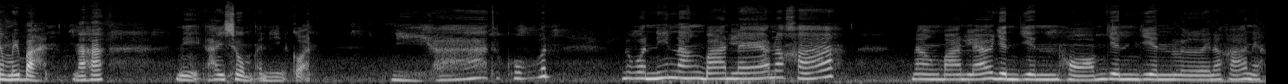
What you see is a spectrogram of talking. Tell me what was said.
ยังไม่บานนะคะ นี่ให้ชมอันนี้ก่อน นี่ค่ะทุกคนวันนี้นางบานแล้วนะคะ นางบานแล้วเย็นเย็นหอมเย็นเย็นเลยนะคะเนี่ย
